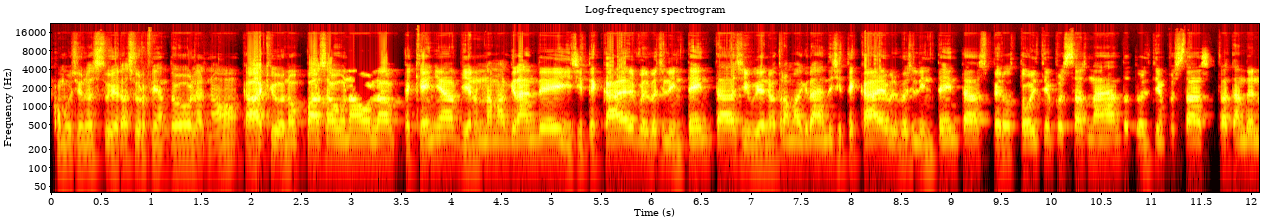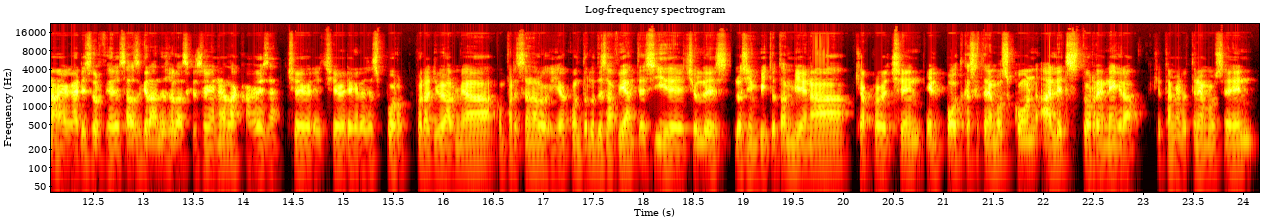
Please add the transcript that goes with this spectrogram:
como si uno estuviera surfeando olas, ¿no? Cada que uno pasa una ola pequeña, viene una más grande y si te caes, vuelves y lo intentas, y viene otra más grande y si te caes, vuelves y lo intentas, pero todo el tiempo estás nadando, todo el tiempo estás tratando de navegar y surfear esas grandes olas que se vienen a la cabeza. Chévere, chévere, gracias por, por ayudarme a compartir esta analogía con todos los desafiantes y de hecho les los invito también a que aprovechen el podcast que tenemos con Alex Torrenegra, que también lo tenemos en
